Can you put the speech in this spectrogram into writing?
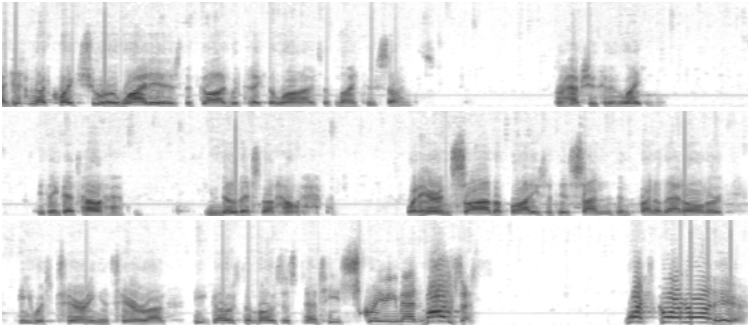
I'm just not quite sure why it is that God would take the lives of my two sons. Perhaps you can enlighten me. Do you think that's how it happened? You know that's not how it happened. When Aaron saw the bodies of his sons in front of that altar, he was tearing his hair out. He goes to Moses' tent. He's screaming, man, Moses! What's going on here?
